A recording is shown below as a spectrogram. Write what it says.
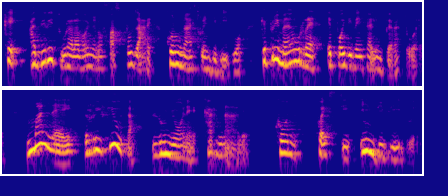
che addirittura la vogliono far sposare con un altro individuo, che prima è un re e poi diventa l'imperatore. Ma lei rifiuta l'unione carnale con questi individui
